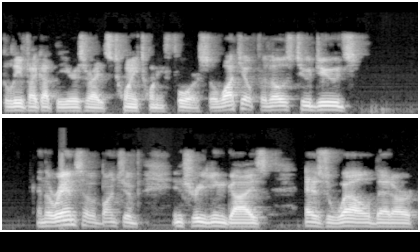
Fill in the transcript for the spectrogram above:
believe I got the years right. It's 2024. So watch out for those two dudes. And the Rams have a bunch of intriguing guys as well that are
